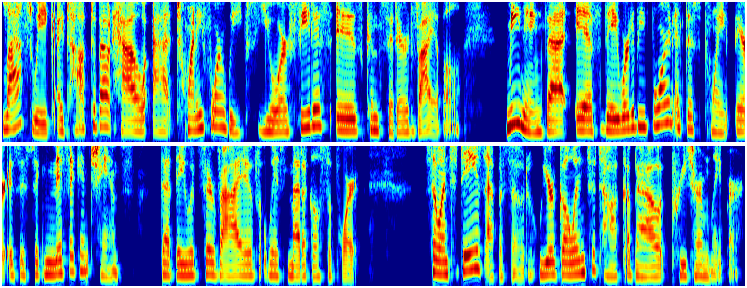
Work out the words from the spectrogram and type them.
Last week, I talked about how at 24 weeks, your fetus is considered viable, meaning that if they were to be born at this point, there is a significant chance that they would survive with medical support. So, in today's episode, we are going to talk about preterm labor.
